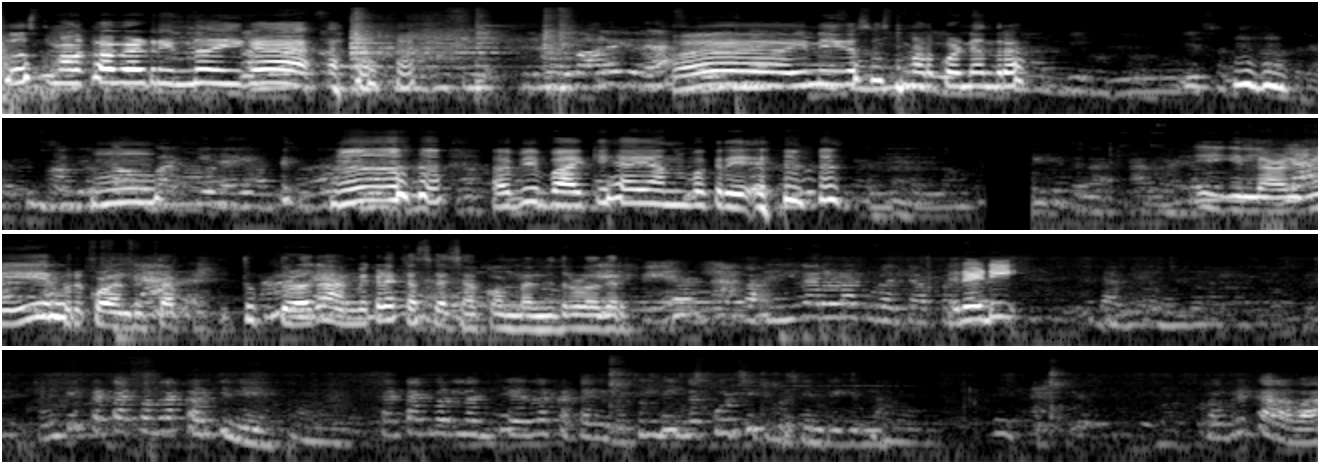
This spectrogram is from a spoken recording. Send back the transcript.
ಸುಸ್ತ್ ಮಾಡ್ಕೋಬೇಡ್ರಿ ಇನ್ನು ಈಗ. ಇನ್ನು ಈಗ ಸುಸ್ತ್ ಮಾಡ್ಕೊಂಡೆ ಅಂದ್ರ? ಹ್ಮ್. ಅಭಿ ಬಾಕಿ ಹೈ ಅನ್ಬೇಕ್ರಿ. ಈಗ ಇಲ್ಲ ಹುರ್ಕೊಳಂದ್ರಿ ತಪ್ಪು ತುಪ್ಪದೊಳಗೆ ಆಮೇಲೆ ಕಡೆ ಕಸ್ಕಸಿ ಹಾಕೊಂಡ್ಬಂದು ರೆಡಿ. ಕಟ್ಟಾಕ್ ಬಂದ್ರೆ ಕಟ್ತೀನಿ. ಕಟ್ಟಾಕ್ ಬರಲ್ಲ ಅಂತ ಹೇಳಿದ್ರೆ ಕಟ್ಟಾಗಿಲ್ಲ ಸುಮ್ಮನೆ ಹಿಂಗೆ ಕೂಡ್ಸಿಟ್ಟು ಬಿಡ್ತೀನಿ ಈಗ ಇದನ್ನ. ಕೊಬ್ಬರಿ ಖಾರವಾ?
